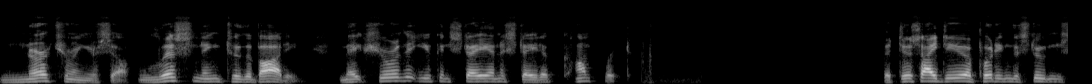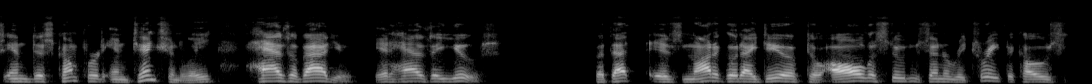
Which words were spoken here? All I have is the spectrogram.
nurturing yourself, listening to the body. Make sure that you can stay in a state of comfort. But this idea of putting the students in discomfort intentionally has a value. It has a use. But that is not a good idea to all the students in a retreat because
